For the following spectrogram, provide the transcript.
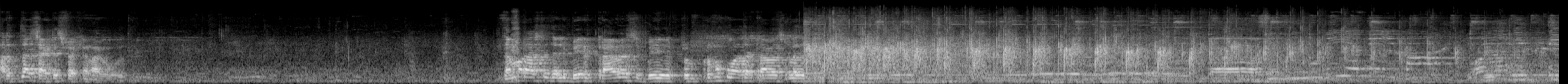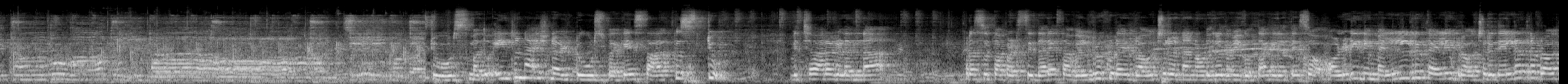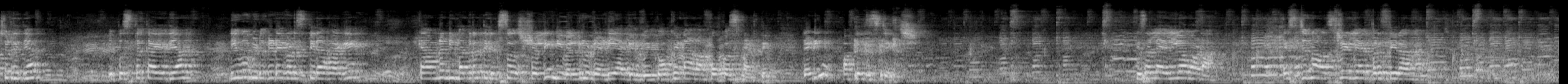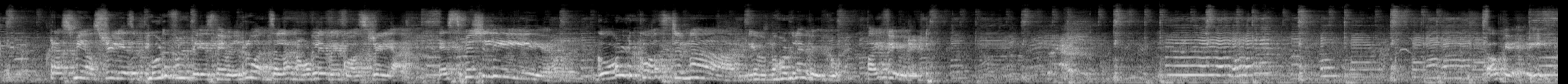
ಅರ್ಧ ಸ್ಯಾಟಿಸ್ಫ್ಯಾಕ್ಷನ್ ಆಗೋಗುತ್ತೆ. ನಮ್ಮ ರಾಷ್ಟ್ರದಲ್ಲಿ ಬೇರೆ ಟ್ರಾವೆಲ್ಸ್ ಪ್ರಮುಖವಾದ ಟ್ರಾವೆಲ್ಸ್ಗಳ ಟೂರ್ಸ್ ಮತ್ತು ಇಂಟರ್ನ್ಯಾಷನಲ್ ಟೂರ್ಸ್ ಬಗ್ಗೆ ಸಾಕಷ್ಟು ವಿಚಾರಗಳನ್ನ ಪ್ರಸ್ತುತಪಡಿಸಿದ್ದಾರೆ. ತಾವೆಲ್ಲರೂ ಕೂಡ ಈ ಬ್ರೌಚರ್ ಅನ್ನ ನೋಡಿದ್ರೆ ನಿಮಗೆ ಗೊತ್ತಾಗಿರುತ್ತೆ. ಸೊ ಆಲ್ರೆಡಿ ನಿಮ್ಮೆಲ್ಲರ ಕೈಲಿ ಬ್ರೌಚರ್ ಇದೆ. ಎಲ್ಲರ ಬ್ರೌಚರ್ ಇದೆಯಾ? ಈ ಪುಸ್ತಕ ಇದೆಯಾ? ನೀವು ಬಿಡುಗಡೆಗೊಳಿಸ್ತೀರಾ ಹಾಗೆ? ಕ್ಯಾಮ್ರಾ ನಿಮ್ಮ ಹತ್ರ ತಿರುಗಿಸೋ ಅಷ್ಟರಲ್ಲಿ ನೀವೆಲ್ಲರೂ ರೆಡಿ ಆಗಿರ್ಬೇಕು. ಓಕೆ ನಾನು ಫೋಕಸ್ ಮಾಡ್ತೀನಿ. ರೆಡಿ ಆಫ್ಟರ್ ದಿ ಸ್ಟೇಜ್ ಈ ಸಲ ಎಲ್ಲೋ ಮಾಡೋಣ. ಎಷ್ಟು ಜನ ಆಸ್ಟ್ರೇಲಿಯಾಗೆ ಬರ್ತೀರಾ? Trust me Australia is a beautiful place ನೀವೆಲ್ಲರೂ ಒಂದ್ಸಲ ನೋಡಲೇಬೇಕು ಆಸ್ಟ್ರೇಲಿಯಾ. ಎಸ್ಪೆಷಲಿ ಗೋಲ್ಡ್ ಕೋಸ್ಟ್ ನೋಡಲೇಬೇಕು. ಮೈ ಫೇವ್ರೆಟ್ ಓಕೆ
